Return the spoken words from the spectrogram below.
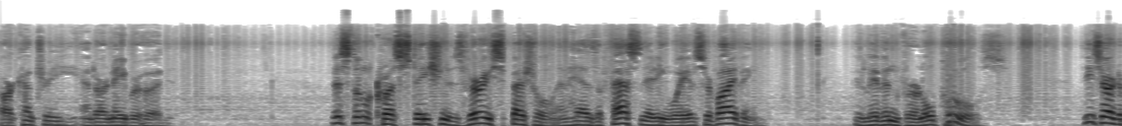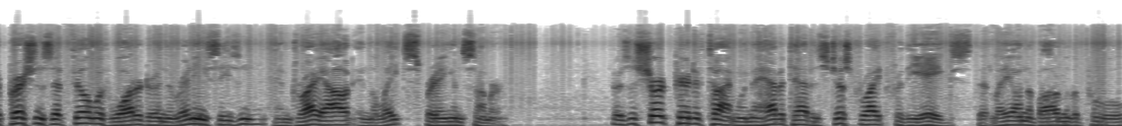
our country, and our neighborhood. This little crustacean is very special and has a fascinating way of surviving. They live in vernal pools. These are depressions that fill with water during the rainy season and dry out in the late spring and summer. There is a short period of time when the habitat is just right for the eggs that lay on the bottom of the pool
